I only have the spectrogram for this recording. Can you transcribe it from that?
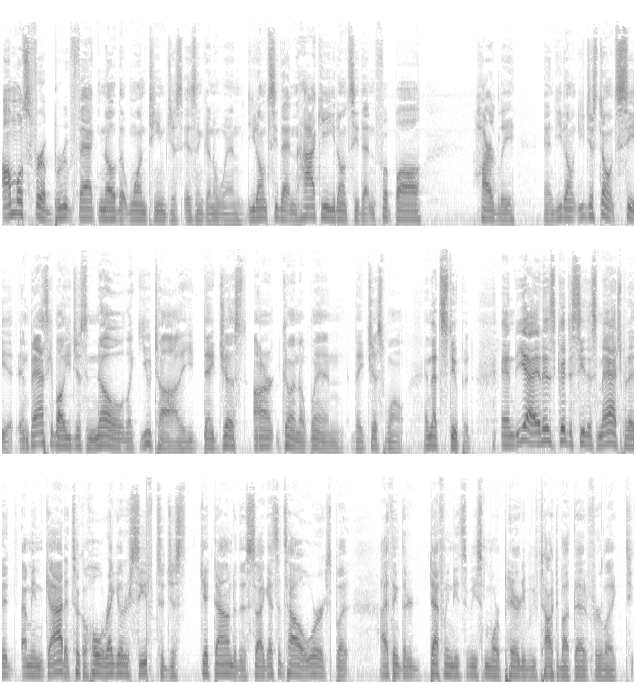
almost for a brute fact know that one team just isn't going to win. You don't see that in hockey. You don't see that in football, hardly, and you don't. You just don't see it in basketball. You just know, like Utah, you, they just aren't going to win. They just won't, and that's stupid. And yeah, it is good to see this match, but it, I mean, God, it took a whole regular season to just get down to this. So I guess that's how it works. But I think there definitely needs to be some more parity. We've talked about that for like two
